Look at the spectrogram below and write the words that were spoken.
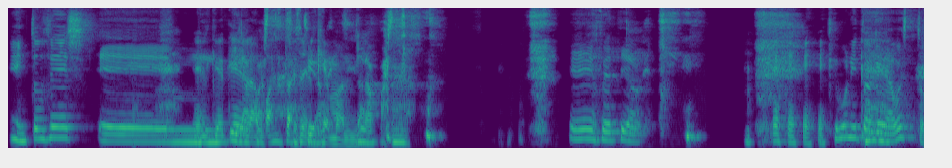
Entonces. Eh, el que tiene la, pasta, es el que manda. La pasta. efectivamente. Qué bonito ha quedado esto.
